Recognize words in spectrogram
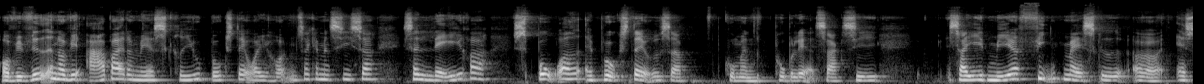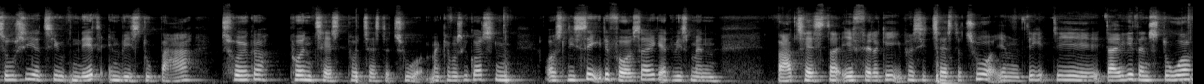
Og vi ved, at når vi arbejder med at skrive bogstaver i hånden, så kan man sige, så, så lærer sporet af bogstavet sig, kunne man populært sagt sige, så i et mere fintmasket og associativt net, end hvis du bare trykker på en tast på et tastatur. Man kan måske godt sådan også lige se det for sig, ikke? at hvis man bare taster F eller G på sit tastatur, jamen det, det, der er ikke den store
